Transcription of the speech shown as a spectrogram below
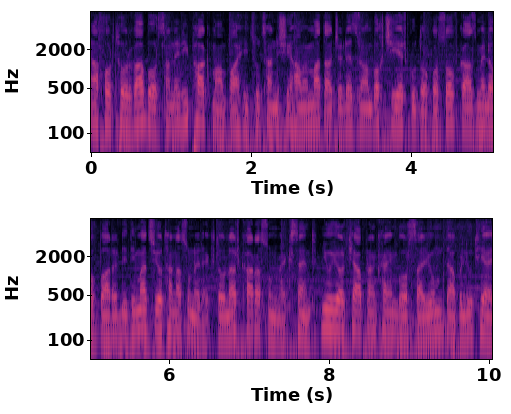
նախորդ օրվա բորսաների փակման պահի ցուցանիշի համեմատ աճել է 0.2%-ով, կազմելով բարելի դիմաց 73 դոլար 41 սենտ։ Նյու Յորքի ապրանքային բորսայում WTI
